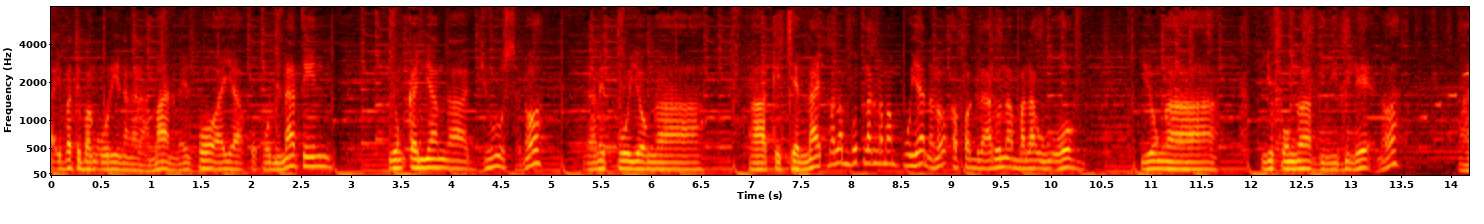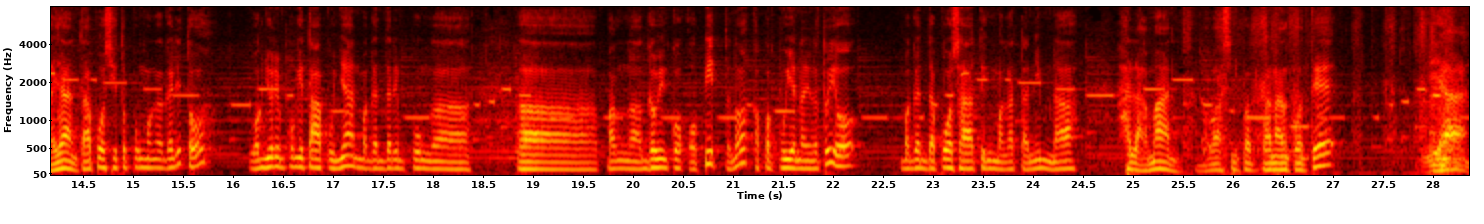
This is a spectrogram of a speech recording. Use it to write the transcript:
ah, iba't ibang uri ng halaman. Ngayon po ay ah, kukunin natin yung kanyang ah, juice, ano? Gamit po yung ah, ah, kitchen knife. Malambot lang naman po yan, ano? Kapag lalo na malauog yung uh, yung pong ah, binibili, no? Ayan, tapos ito pong mga ganito, huwag nyo rin pong itapon yan. Maganda rin pong ah, ah, pang ah, gawing kokopit, no? Kapag po yan na natuyo, maganda po sa ating mga tanim na halaman. Bawasan niyo pa pa ng konti. Yan.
